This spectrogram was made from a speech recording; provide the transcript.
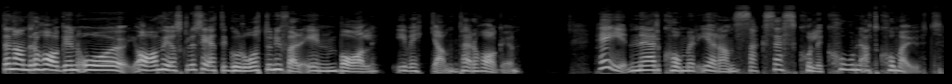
den andra hagen. Och ja, men jag skulle säga att det går åt ungefär en bal i veckan per hage. Hej, när kommer eran Success-kollektion att komma ut?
